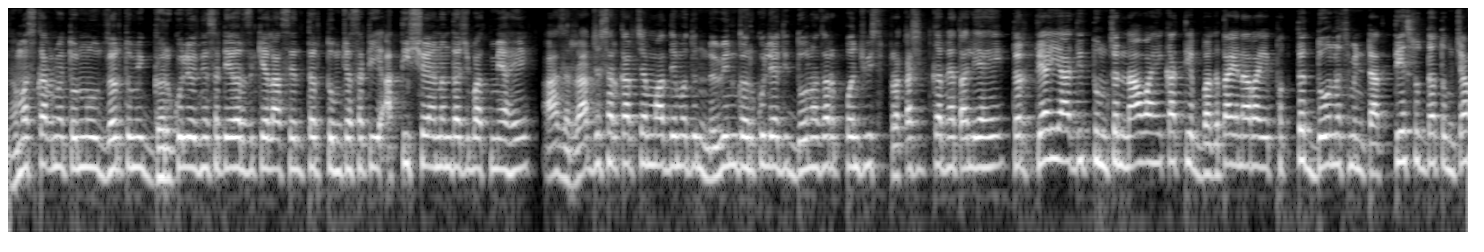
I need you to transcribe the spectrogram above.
नमस्कार मित्रांनो जर तुम्ही घरकुल योजनेसाठी अर्ज केला असेल तर तुमच्यासाठी अतिशय आनंदाची बातमी आहे. आज राज्य सरकारच्या माध्यमातून नवीन घरकुल यादी दोन हजार पंचवीस प्रकाशित करण्यात आली आहे. तर त्या यादीत तुमचं नाव आहे का ते बघता येणार आहे. फक्त दोनच मिनिटात ते सुद्धा तुमच्या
